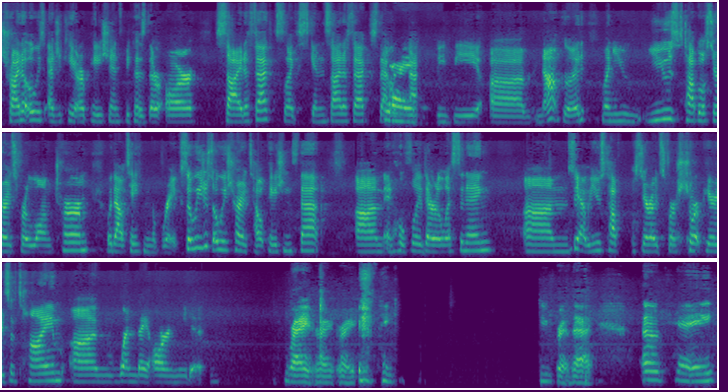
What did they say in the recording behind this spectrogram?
try to always educate our patients because there are side effects, like skin side effects, that right. would actually be um, not good when you use topical steroids for long term without taking a break. So we just always try to tell patients that, um, and hopefully they're listening. Um, so yeah, we use topical steroids for short periods of time um, when they are needed. Right, right, right. Thank you. Thank you for that. Okay,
